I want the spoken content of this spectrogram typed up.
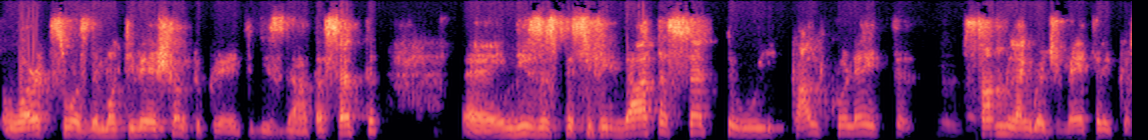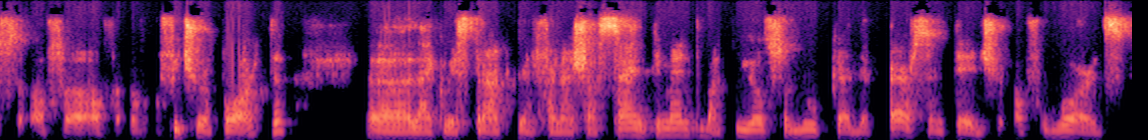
works was the motivation to create this data set. Uh, in this specific data set, we calculate some language metrics of, of, of each report, uh, like we extract the financial sentiment, but we also look at the percentage of words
